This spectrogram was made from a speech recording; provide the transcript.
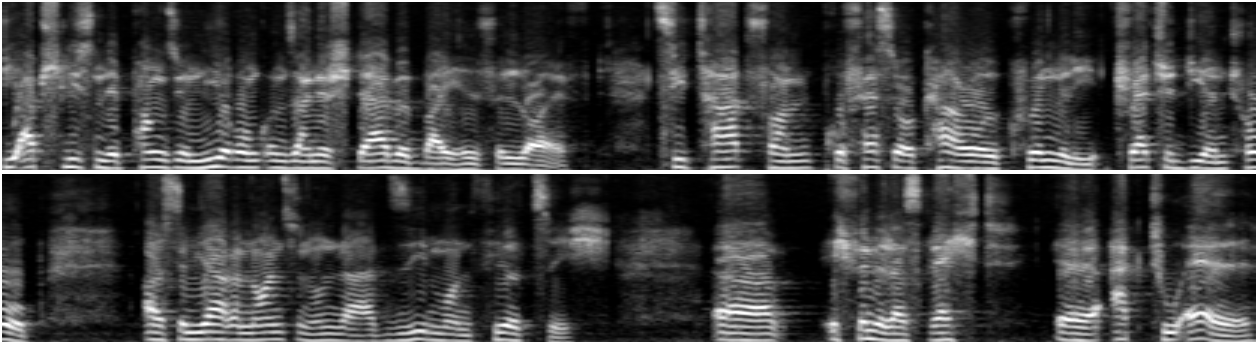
die abschließende Pensionierung und seine Sterbebeihilfe läuft. Zitat von Professor Carol Quingley, Tragedy and Hope, aus dem Jahre 1947. Äh, ich finde das recht äh, aktuell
